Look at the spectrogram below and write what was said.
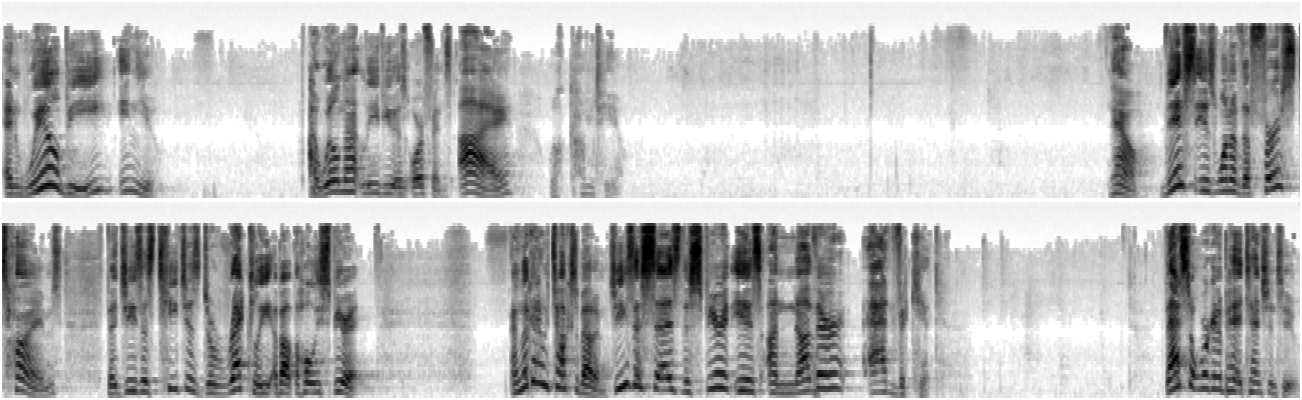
and will be in you. I will not leave you as orphans, I will come to you. Now, this is one of the first times that Jesus teaches directly about the Holy Spirit. And look at how he talks about him. Jesus says the Spirit is another advocate. That's what we're going to pay attention to.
